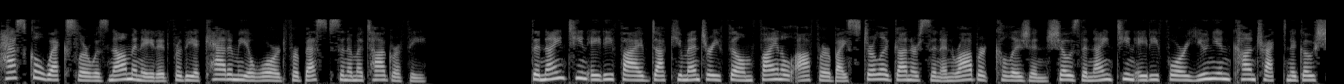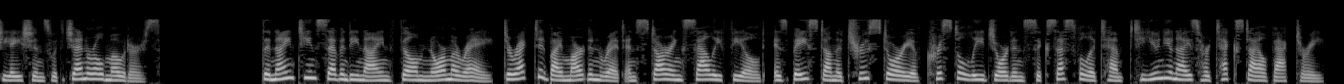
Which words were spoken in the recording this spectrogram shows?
Haskell Wexler was nominated for the Academy Award for Best Cinematography. The 1985 documentary film Final Offer by Sturla Gunnarsson and Robert Collison shows the 1984 union contract negotiations with General Motors. The 1979 film Norma Rae, directed by Martin Ritt and starring Sally Field, is based on the true story of Crystal Lee Jordan's successful attempt to unionize her textile factory.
